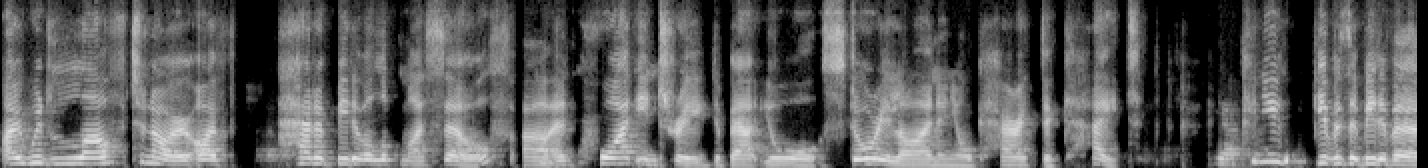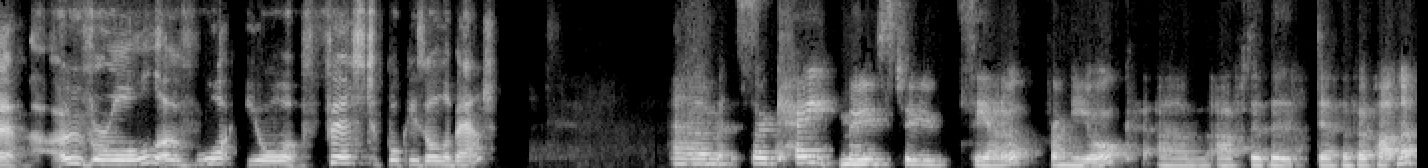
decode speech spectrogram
I would love to know. I've had a bit of a look myself uh, and quite intrigued about your storyline and your character, Kate. Yeah. Can you give us a bit of a overall of what your first book is all about? Um, so Kate moves to Seattle from New York um, after the death of her partner,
